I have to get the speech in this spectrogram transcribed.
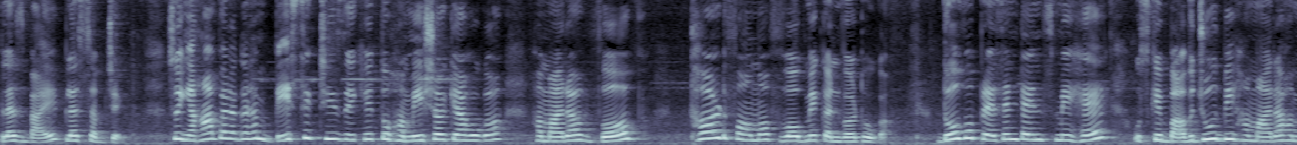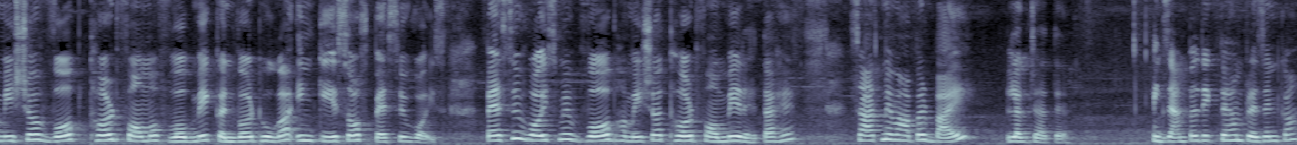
plus by, plus subject. So so, यहाँ पर अगर हम बेसिक चीज़ देखें तो हमेशा क्या होगा? हमारा verb third form of verb में कन्वर्ट होगा। दो वो प्रेजेंट टेंस में है उसके बावजूद भी हमारा हमेशा verb third form of verb में कन्वर्ट होगा in case of passive voice passive voice में वर्ब हमेशा थर्ड फॉर्म में रहता है। साथ में वहाँ पर बाय लग जाता है। एग्ज़ाम्पल देखते हैं हम प्रेजेंट का।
